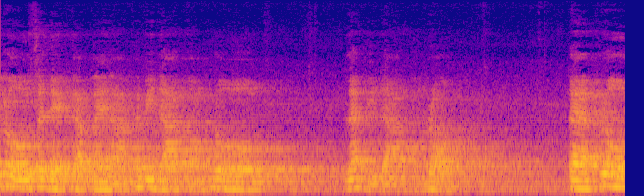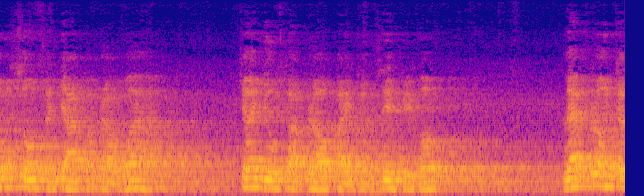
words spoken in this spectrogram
พระองค์เสด็จกลับไปหาพระบิดาของพระองค์และบิดาของเรา แต่พระองค์ทรงสัญญากับเราว่า จะอยู่กับเราไปจนสิ้นพิภพและพระองค์จะ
